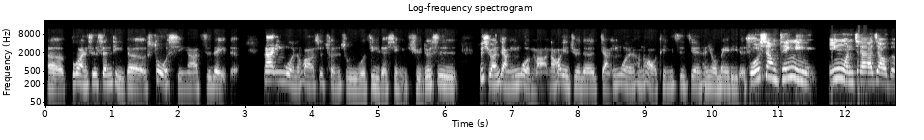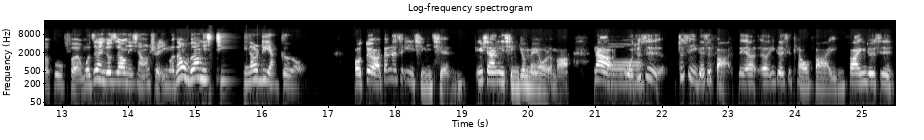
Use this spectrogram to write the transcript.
呃，不管是身体的塑形啊之类的。那英文的话是纯属于我自己的兴趣，就是就喜欢讲英文嘛，然后也觉得讲英文很好听，是件很有魅力的事。我想听你英文家教的部分。我之前就知道你想要学英文，但我不知道你请到两个哦。哦，对啊，但那是疫情前，因为现在疫情就没有了嘛。那我就哦是、就是一个是法呃呃，一个是调发音，发音就是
